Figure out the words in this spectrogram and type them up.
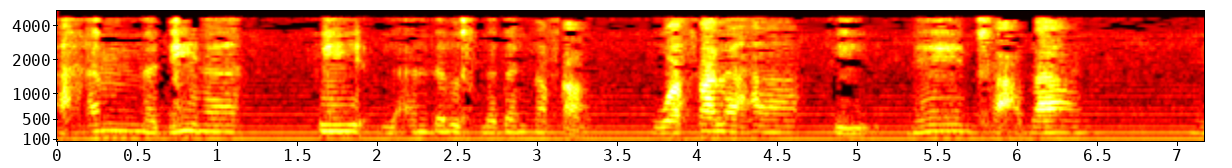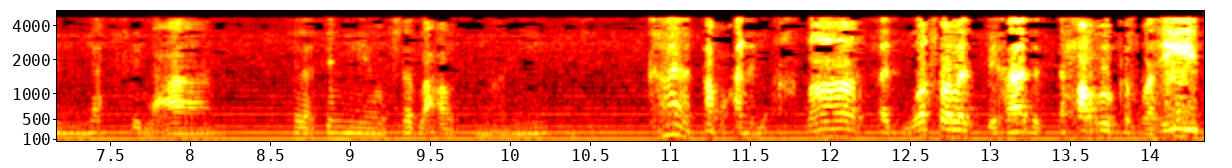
أهم مدينة في الأندلس لدى النصارى. وصلها في 2 شعبان من نفس العام 387 كانت طبعا الأخبار قد وصلت بهذا التحرك الرهيب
